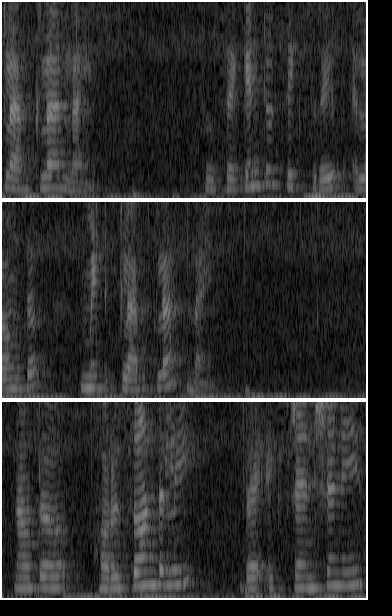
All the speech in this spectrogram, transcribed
clavicular line. So second to sixth rib along the mid clavicular line. Now the horizontally the extension is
